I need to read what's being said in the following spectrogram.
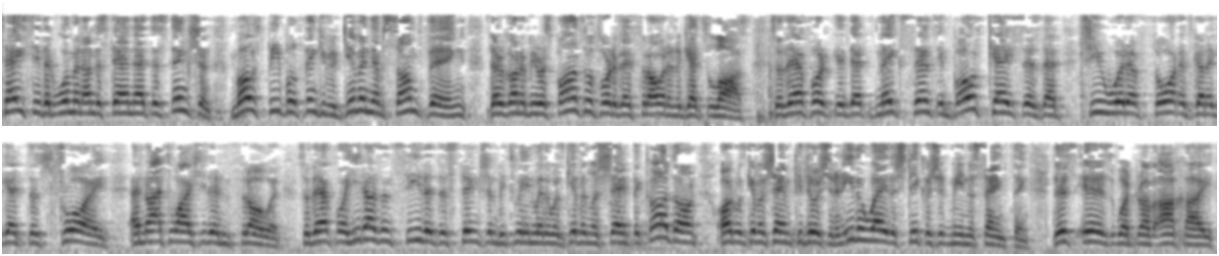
tasty that women understand that distinction. Most people think if you're giving them something, they're going to be responsible for it if they throw it and it gets lost. So therefore, that makes sense in both cases that she would have thought it's going to get destroyed, and that's why she didn't throw it. So therefore, he doesn't see the distinction between whether it was given l'shem pikadon or it was given l'shem kedushin. And either way, the shtika should mean the same thing. This is what Rav Achai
